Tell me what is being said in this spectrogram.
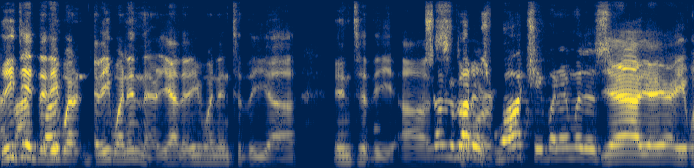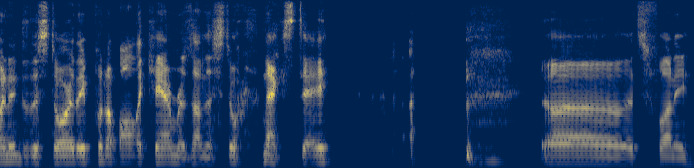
he did that. He went that he went in there. Yeah, that he went into the uh into the uh something store. about his watch. He went in with his yeah, yeah, yeah. He went into the store. They put up all the cameras on the store the next day. oh, that's funny.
